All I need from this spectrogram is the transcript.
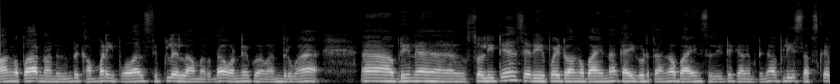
வாங்கப்பா. நான் வந்து கம்பெனிக்கு போவாது சிப்பில் இல்லாமல் இருந்தால் உடனே வந்துடுவேன் அப்படின்னு சொல்லிட்டு சரி போயிட்டு வாங்க. பாயின்னா கை கொடுத்தாங்க. பாயின்னு சொல்லிட்டு கிளம்பிட்டுங்க. ப்ளீஸ் சப்ஸ்கிரைப்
